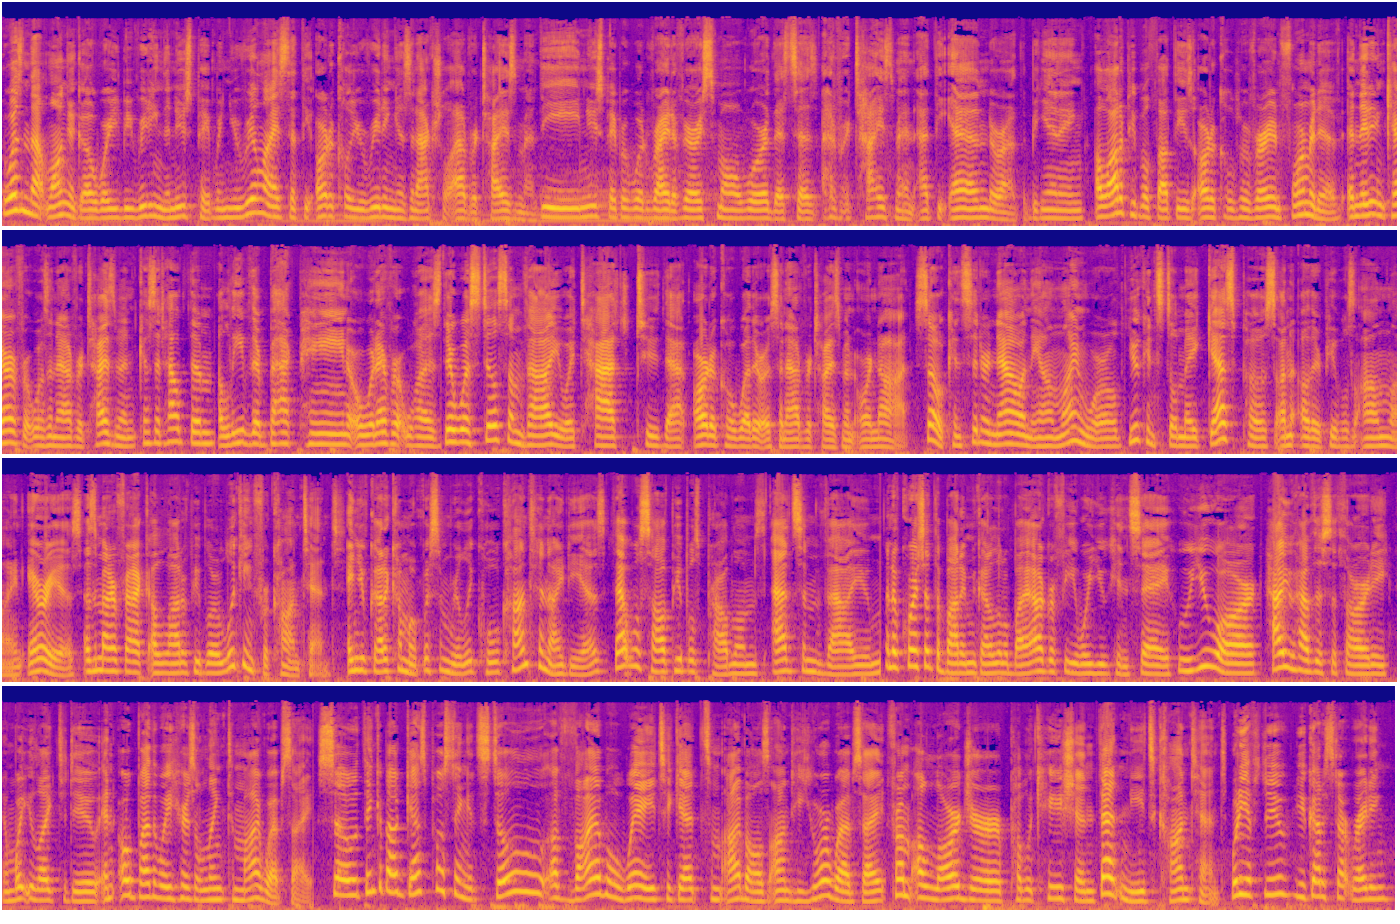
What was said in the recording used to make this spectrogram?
It wasn't that long ago where you'd be reading the newspaper and you realize that the article you're reading is an actual advertisement. The newspaper would write a very small word that says advertisement at the end or at the beginning. A lot of people thought these articles were very informative and they didn't care if it was an advertisement because it helped them alleviate their back pain or whatever it was. There was still some value attached to that article, whether it was an advertisement or not. So consider now in the online world, you can still make guest posts on other people's online areas. As a matter of fact, a lot of people people are looking for content. And you've got to come up with some really cool content ideas that will solve people's problems, add some value. And of course, at the bottom, you've got a little biography where you can say who you are, how you have this authority, and what you like to do. And oh, by the way, here's a link to my website. So think about guest posting. It's still a viable way to get some eyeballs onto your website from a larger publication that needs content. What do you have to do? You've got to start writing.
